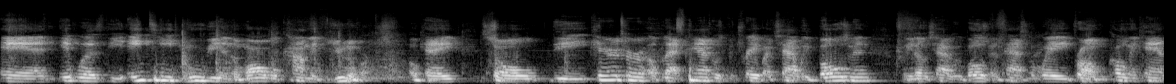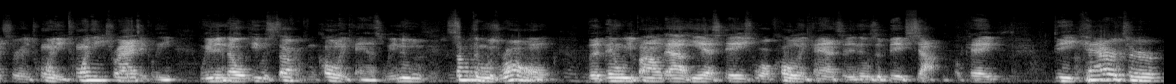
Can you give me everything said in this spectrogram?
and it was the 18th movie in the Marvel comic universe. Okay, so the character of Black Panther was portrayed by Chadwick Boseman. We know Chadwick Boseman passed away from colon cancer in 2020. Tragically, we didn't know he was suffering from colon cancer. We knew something was wrong, but then we found out he had stage four colon cancer, and it was a big shock. Okay, the character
